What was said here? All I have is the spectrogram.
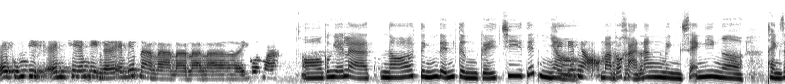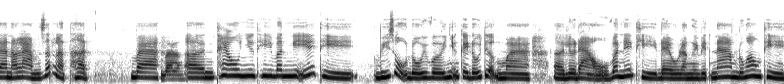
em cũng nhìn em khi em nhìn cái em biết là là là là là ấy luôn mà Ờ, có nghĩa là nó tính đến từng cái chi tiết nhỏ, Chi tiết nhỏ. mà có khả năng mình sẽ nghi ngờ thành ra nó làm rất là thật và Vâng. ờ, theo như thi vân nghĩ ấy, thì ví dụ đối với những cái đối tượng mà ờ, lừa đảo vân ấy thì đều là người việt nam đúng không? Thì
